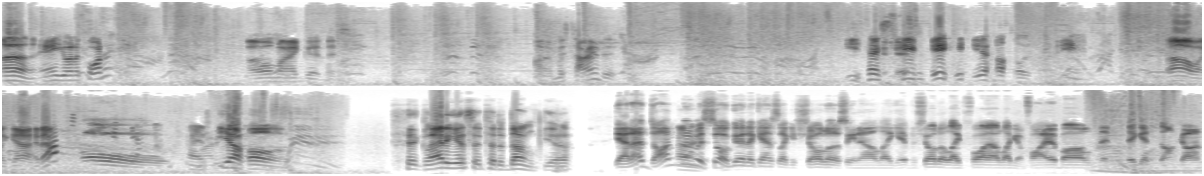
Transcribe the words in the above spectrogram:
uh, and you in the corner? Oh my goodness. I mistimed it. EXTV, yo, Jesus. Oh my god. Ah! Oh. Yo. Gladius into the dunk, yeah. Yeah, that dunk move Alright. is so good against like his shoulders, you know, like if the shoulder like fall out like a fireball, then they get dunked on.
